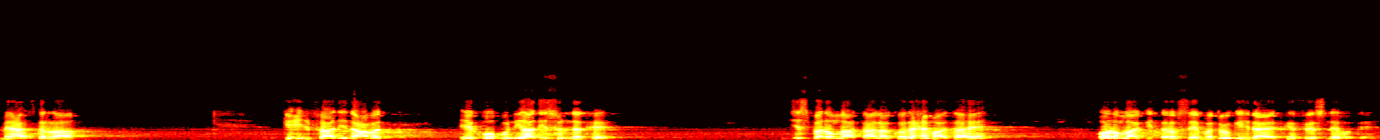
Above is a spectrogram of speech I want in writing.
मैं अर्ज़ कर रहा कि इंफरादी दावत एक वो बुनियादी सुन्नत है, जिस पर अल्लाह ताला को रहम आता है और अल्लाह की तरफ़ से मदू की हिदायत के फैसले होते हैं।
